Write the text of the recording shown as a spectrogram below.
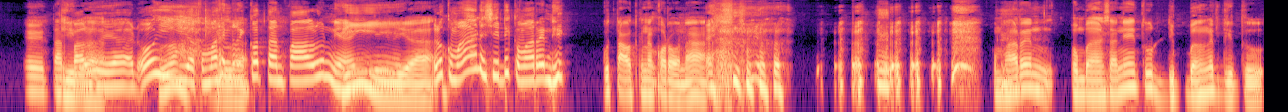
eh tanpa Gila. lu ya. Oh Wah, iya, kemarin gila. record tanpa lu nih. Iya. Lu ke mana sih Dik kemarin Dik? Gue tahu kena corona. kemarin pembahasannya itu deep banget gitu.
